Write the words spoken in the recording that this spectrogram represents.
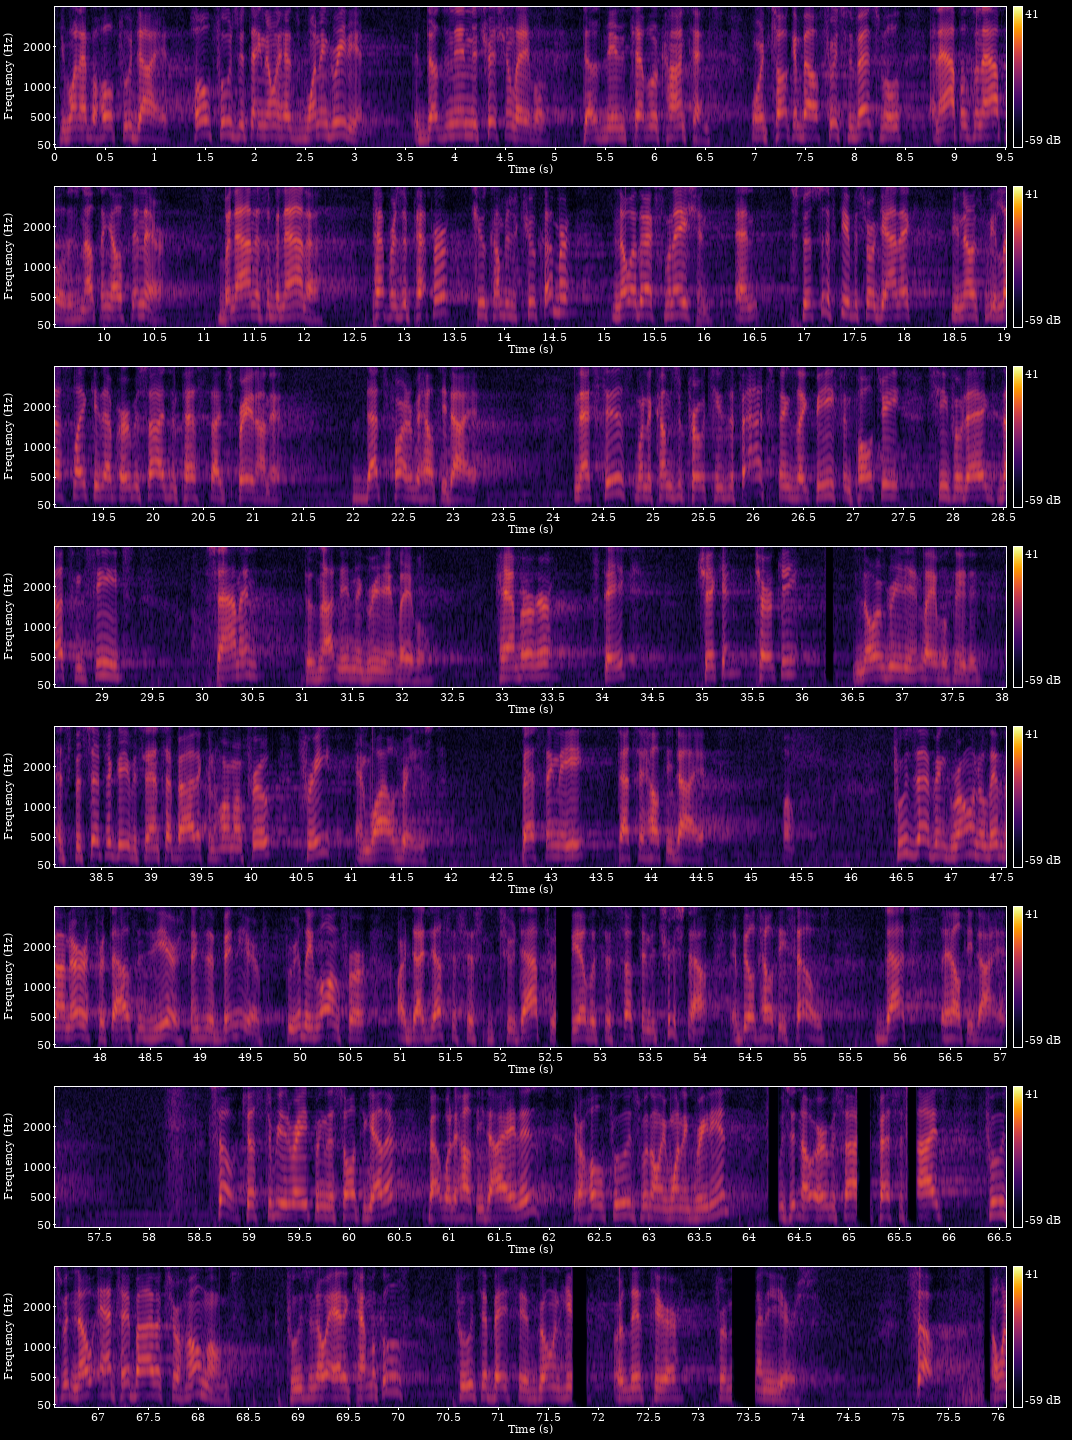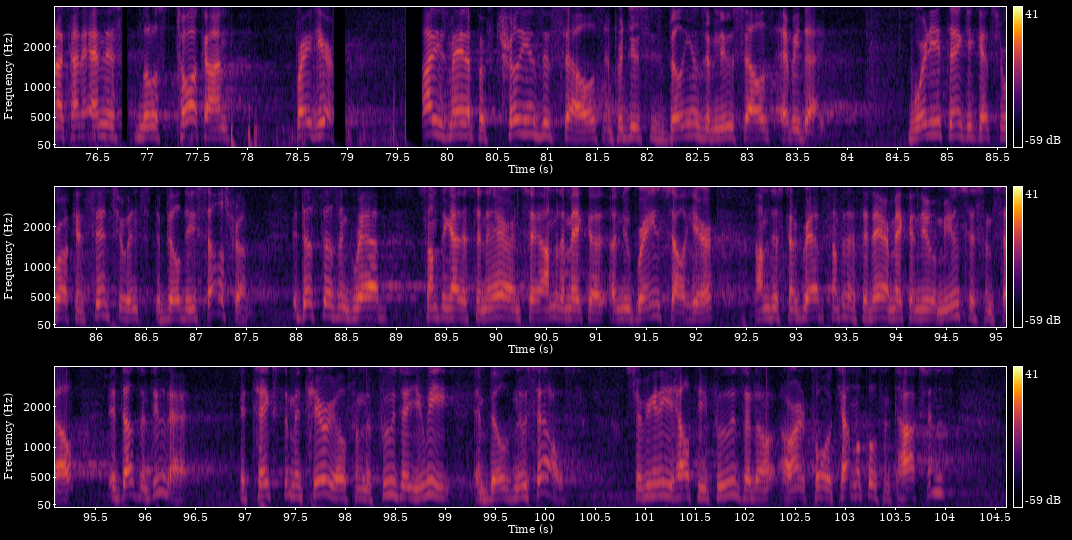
You want to have a whole food diet. Whole foods are a thing that only has one ingredient. It doesn't need a nutrition label, doesn't need a table of contents. We're talking about fruits and vegetables, and apple's an apple. There's nothing else in there. Banana's a banana. Pepper's a pepper. Cucumber's a cucumber. No other explanation. And specifically, if it's organic, you know it's going to be less likely to have herbicides and pesticides sprayed on it. That's part of a healthy diet. Next is when it comes to proteins and fats, things like beef and poultry, seafood, eggs, nuts, and seeds. Salmon does not need an ingredient label. Hamburger, steak, chicken, turkey, no ingredient labels needed. And specifically, if it's antibiotic and hormone free and wild raised. Best thing to eat, that's a healthy diet. Well, foods that have been grown or lived on Earth for thousands of years, things that have been here for really long for our digestive system to adapt to it, be able to suck the nutrition out and build healthy cells. That's a healthy diet. So, just to reiterate, bring this all together about what a healthy diet is. There are whole foods with only one ingredient, foods that no herbicides, pesticides, foods with no antibiotics or hormones, foods with no added chemicals, foods that basically have grown here or lived here for many years. So, I want to kind of end this little talk on right here. Your body is made up of trillions of cells and produces billions of new cells every day. Where do you think it gets the raw constituents to build these cells from? It just doesn't grab something out of thin air and say, I'm going to make a, a new brain cell here. I'm just going to grab something out of thin and make a new immune system cell. It doesn't do that. It takes the material from the foods that you eat and builds new cells. So if you're going to eat healthy foods that aren't full of chemicals and toxins,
